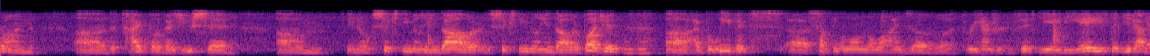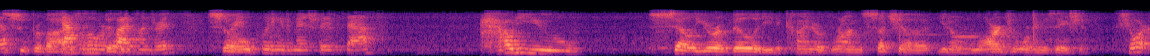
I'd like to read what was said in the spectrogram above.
run uh, the type of, as you said, um, you know, $60 million, $60 million budget. Mm-hmm. Uh, I believe it's uh, something along the lines of uh, 350 ADAs that you'd have to supervise Staff of and over build. 500, So right, including administrative staff. how do you sell your ability to kind of run such a, you know, large organization? Sure.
